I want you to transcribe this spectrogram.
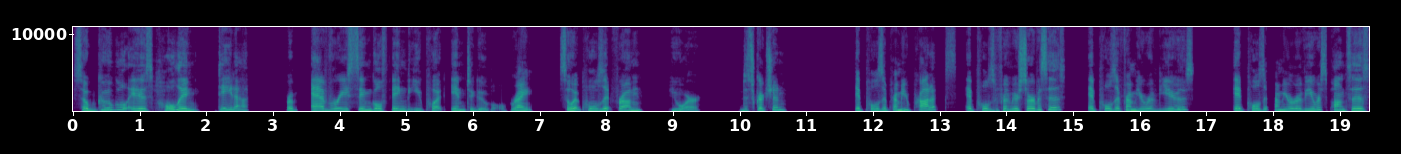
So Google is pulling data from every single thing that you put into Google, right? So it pulls it from your description, it pulls it from your products, it pulls it from your services, it pulls it from your reviews, it pulls it from your review responses,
